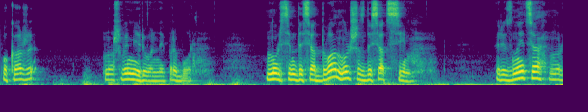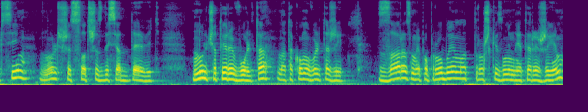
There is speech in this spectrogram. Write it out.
покаже наш вимірювальний прибор. 0,72, 0,67. Різниця 0,7, 0,669. 0,4 вольта на такому вольтажі. Зараз ми попробуємо трошки змінити режим,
